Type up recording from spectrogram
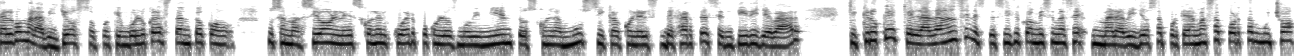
algo maravilloso porque involucras tanto con tus emociones, con el cuerpo, con los movimientos, con la música, con el dejarte sentir y llevar, que creo que, que la danza en específico a mí se me hace maravillosa porque además aporta mucho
